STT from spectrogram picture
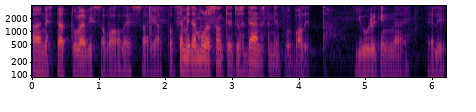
äänestää tulevissa vaaleissa. Ja tota, se, mitä mulle sanottiin, että jos et äänestä, niin et voi valittaa. Juurikin näin. Eli...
